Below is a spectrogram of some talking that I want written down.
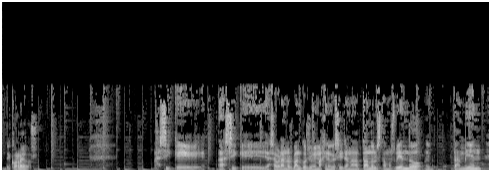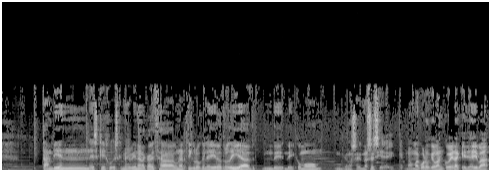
de correos. Así que, así que ya sabrán los bancos. Yo me imagino que se irán adaptando, lo estamos viendo también, también es que, es que me viene a la cabeza un artículo que leí el otro día de, cómo, no sé, no sé si, no me acuerdo qué banco era, que ya iba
